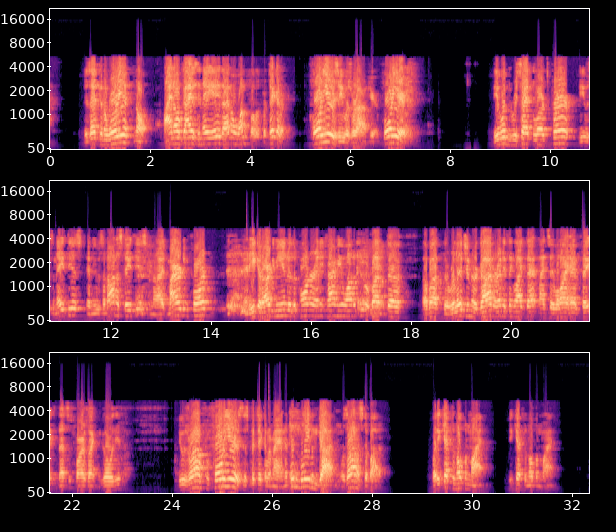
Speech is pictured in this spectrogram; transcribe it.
Is that going to worry you? No. I know guys in AA, I know one fellow in particular. Four years he was around here. Four years. He wouldn't recite the Lord's Prayer. He was an atheist, and he was an honest atheist, and I admired him for it. And he could argue me into the corner anytime he wanted to about uh, about the religion or God or anything like that, and I'd say, "Well, I have faith. That's as far as I can go with you." He was around for four years, this particular man, and didn't believe in God and was honest about it. But he kept an open mind. He kept an open mind.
